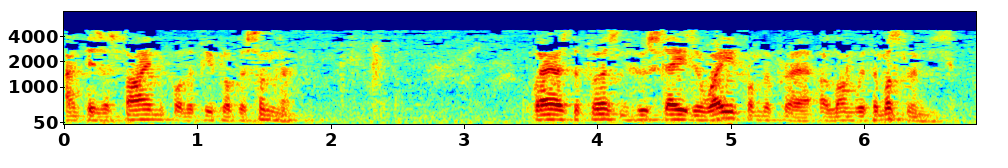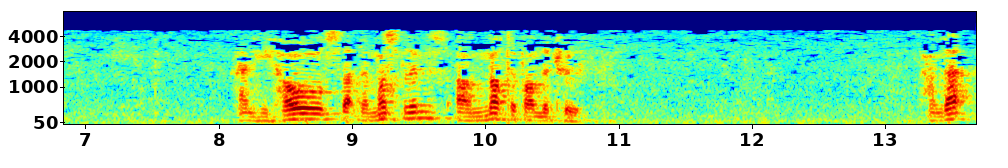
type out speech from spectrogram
and is a sign for the people of the Sunnah. Whereas the person who stays away from the prayer along with the Muslims, and he holds that the Muslims are not upon the truth, and that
